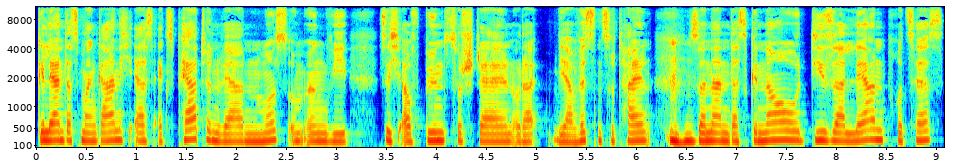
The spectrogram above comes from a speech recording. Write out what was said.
gelernt, dass man gar nicht erst Expertin werden muss, um irgendwie sich auf Bühnen zu stellen oder ja Wissen zu teilen, mhm. sondern dass genau dieser Lernprozess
